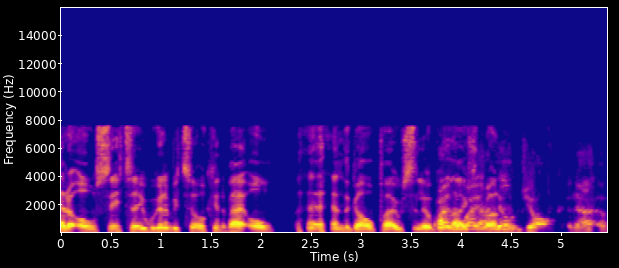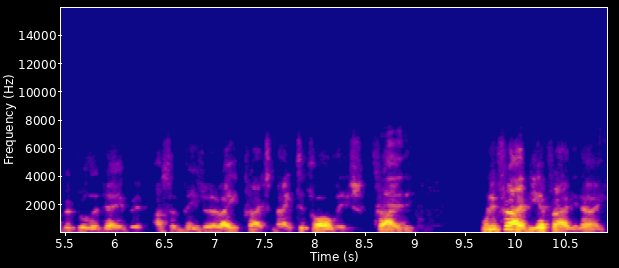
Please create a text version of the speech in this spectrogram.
at Hull City. We're going to be talking about Hull and the goalposts a little By bit the way, later I on. told Jock and, I, and my brother David, I said, these are rate price, 94 these, Friday. Was it Friday? Yeah, Friday night.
